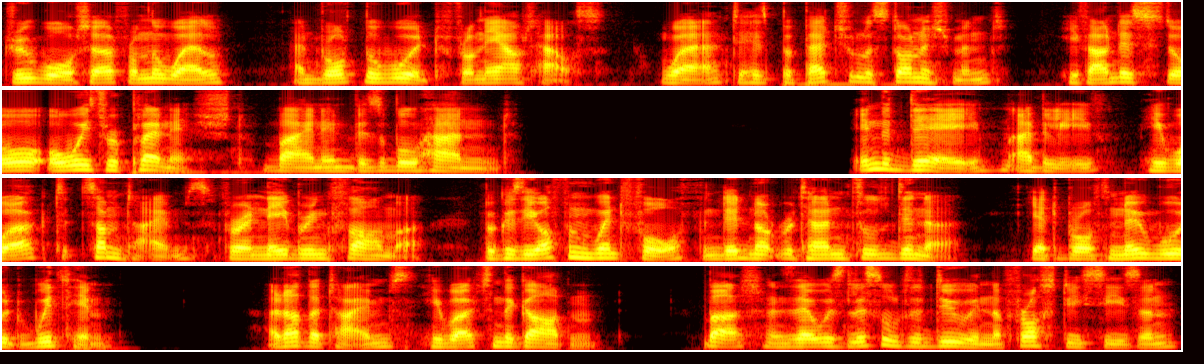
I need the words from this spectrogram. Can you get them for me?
drew water from the well, and brought the wood from the outhouse, where, to his perpetual astonishment, he found his store always replenished by an invisible hand. In the day, I believe, he worked sometimes for a neighbouring farmer, because he often went forth and did not return till dinner, yet brought no wood with him. At other times he worked in the garden, but as there was little to do in the frosty season,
